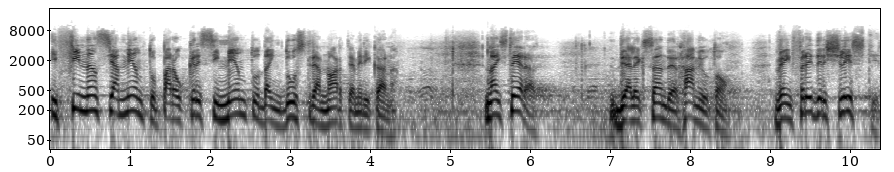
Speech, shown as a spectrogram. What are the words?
e financiamento para o crescimento da indústria norte-americana. Na esteira de Alexander Hamilton vem Friedrich List,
